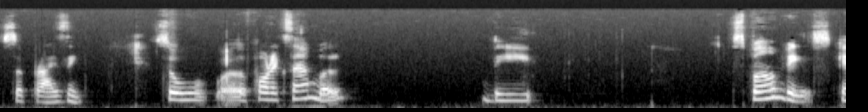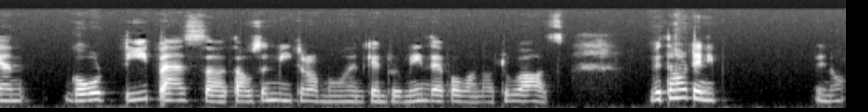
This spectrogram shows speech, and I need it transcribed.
surprising. So, uh, for example, the sperm whales can go deep as a thousand meter or more and can remain there for one or two hours without any you know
